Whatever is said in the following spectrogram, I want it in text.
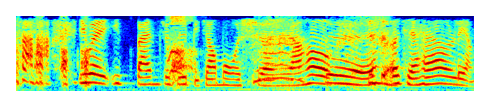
因为一般就是比较陌生，然后就是而且还要两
